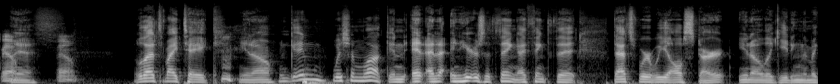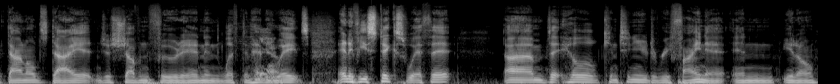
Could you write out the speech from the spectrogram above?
Yeah, Yeah. yeah. Well, that's my take. Hmm. You know, again, wish him luck. And, and and and here's the thing: I think that that's where we all start. You know, like eating the McDonald's diet and just shoving food in and lifting heavy Yeah. weights. And if he sticks with it, um, that he'll continue to refine it and you know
